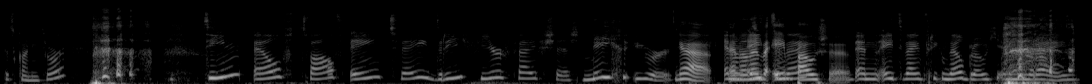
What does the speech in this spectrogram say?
Dat kan niet hoor. 10, 11, 12, 1, 2, 3, 4, 5, 6. 9 uur. Ja, en, dan dan, hebben we één wij- pauze. En dan eten wij een frikandelbroodje en een mandarijn.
